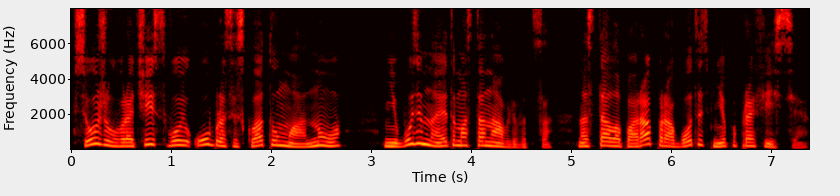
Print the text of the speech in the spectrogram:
все же у врачей свой образ и склад ума, но не будем на этом останавливаться. Настала пора поработать мне по профессии.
